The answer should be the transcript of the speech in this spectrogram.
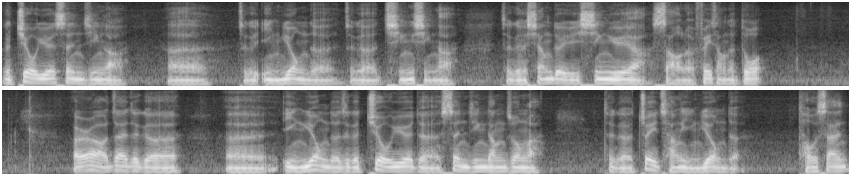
这个旧约圣经啊，呃，这个引用的这个情形啊，这个相对于新约啊少了非常的多。而啊，在这个呃引用的这个旧约的圣经当中啊，这个最常引用的头三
